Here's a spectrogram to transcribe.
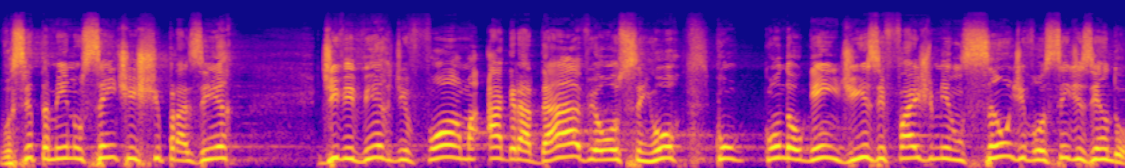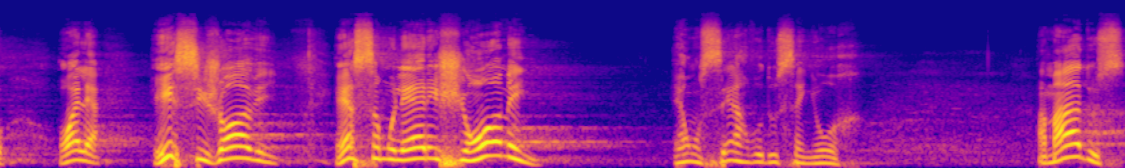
Você também não sente este prazer de viver de forma agradável ao Senhor quando alguém diz e faz menção de você dizendo: Olha, esse jovem, essa mulher, este homem é um servo do Senhor. Amados,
